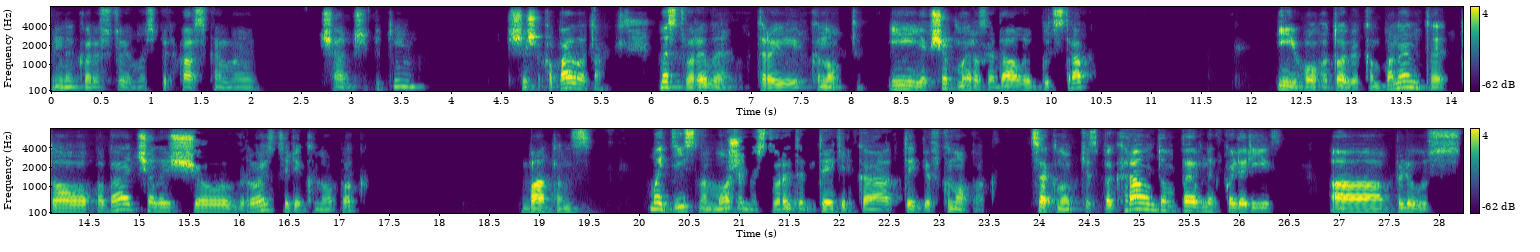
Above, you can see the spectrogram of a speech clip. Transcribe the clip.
не користуємось підказками ChatGPT, точніше Copilot. Ми створили три кнопки. І якщо б ми розглядали Bootstrap і його готові компоненти, то побачили, що в розділі кнопок Buttons ми дійсно можемо створити декілька типів кнопок. Це кнопки з бекграундом певних кольорів, плюс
